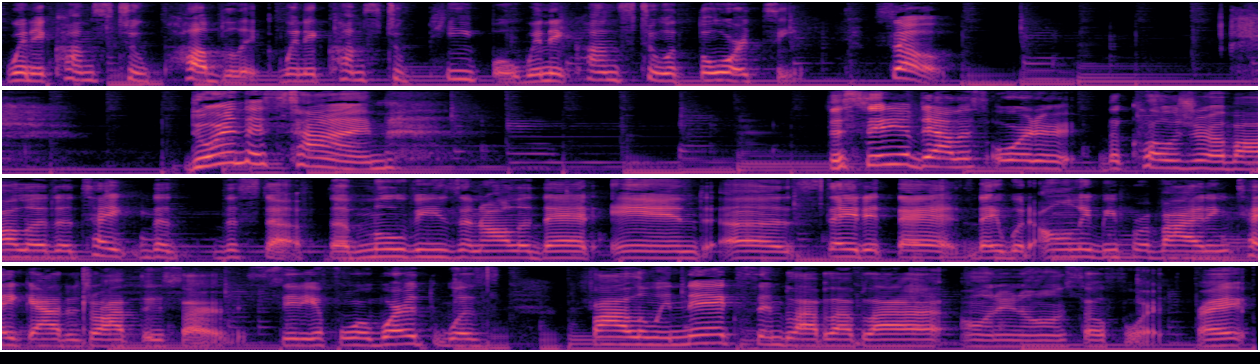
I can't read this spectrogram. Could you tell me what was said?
when it comes to public, when it comes to people, when it comes to authority. So, during this time, the city of Dallas ordered the closure of all of the take the, the stuff, the movies and all of that, and uh, stated that they would only be providing takeout or drive-through service. City of Fort Worth was following next, and blah blah blah, on and on and so forth. Right.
